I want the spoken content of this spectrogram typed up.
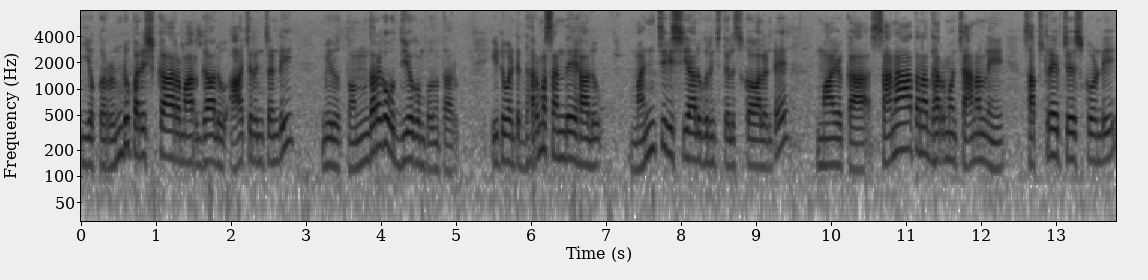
ఈ యొక్క రెండు పరిష్కార మార్గాలు ఆచరించండి. మీరు తొందరగా ఉద్యోగం పొందుతారు. ఇటువంటి ధర్మ సందేహాలు మంచి విషయాల గురించి తెలుసుకోవాలంటే మా యొక్క సనాతన ధర్మం ఛానల్ని సబ్స్క్రైబ్ చేసుకోండి.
